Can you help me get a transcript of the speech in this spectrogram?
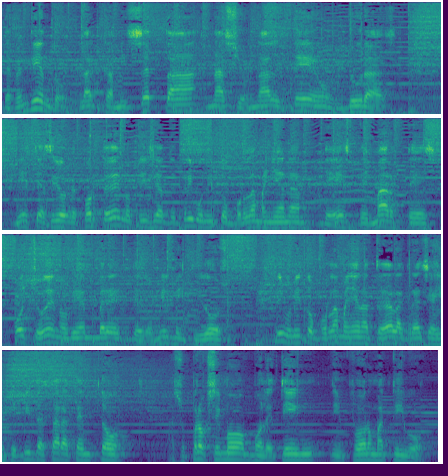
defendiendo la camiseta nacional de Honduras. Y este ha sido el reporte de noticias de Tribunito por la mañana de este martes 8 de noviembre de 2022. Tribunito por la mañana te da las gracias y te invita a estar atento a su próximo boletín informativo.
